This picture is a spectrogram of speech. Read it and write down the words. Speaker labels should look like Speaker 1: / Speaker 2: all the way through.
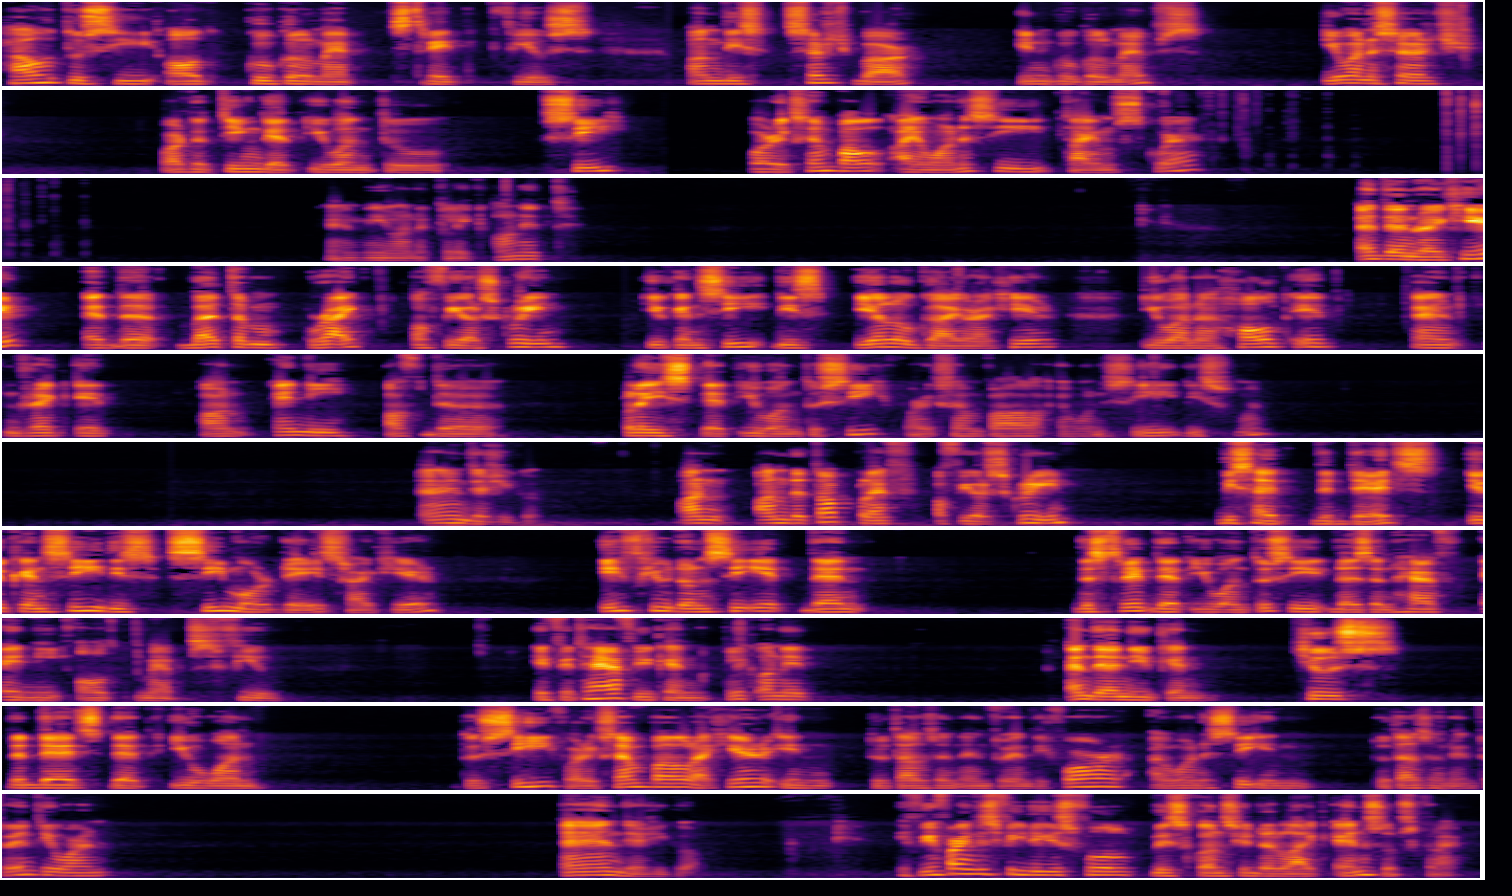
Speaker 1: how to see all Google Map Street Views. On this search bar in Google Maps, you want to search for the thing that you want to see. For example, I want to see Times Square. And you want to click on it. And then right here, at the bottom right of your screen, you can see this yellow guy right here. You want to hold it and drag it on any of the place that you want to see. For example I want to see this one. And there you go. On on the top left of your screen beside the dates you can see this see more dates right here. If you don't see it then the street that you want to see doesn't have any old maps view. If it have you can click on it. And then you can choose the dates that you want to see. For example, right here in 2024, I want to see in 2021. And there you go. If you find this video useful, please consider like and subscribe.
